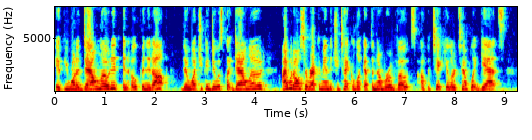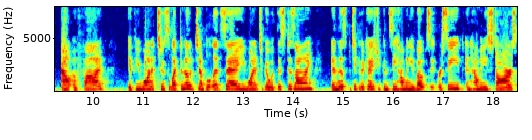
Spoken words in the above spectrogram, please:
If you want to download it and open it up, then what you can do is click download. I would also recommend that you take a look at the number of votes a particular template gets out of five. If you wanted to select another template, let's say you wanted to go with this design, in this particular case you can see how many votes it received and how many stars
